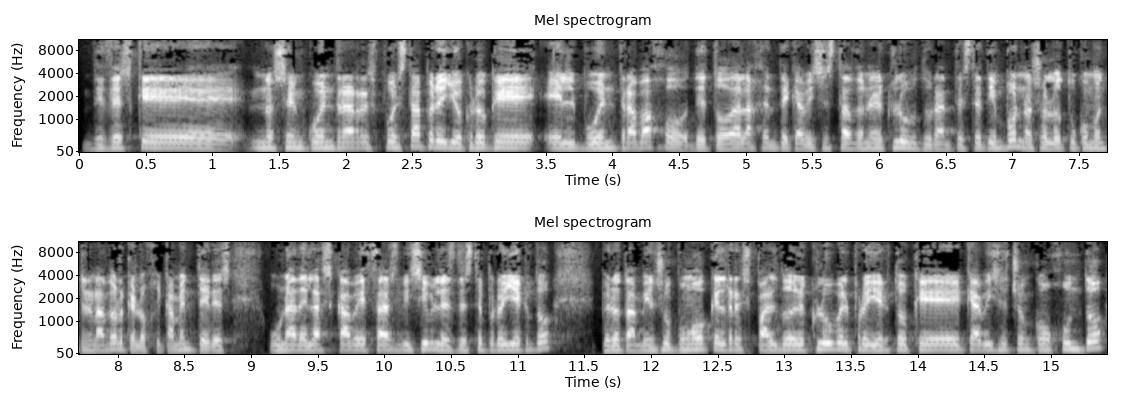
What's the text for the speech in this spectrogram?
Dices que no se encuentra respuesta, pero yo creo que el buen trabajo de toda la gente que habéis estado en el club durante este tiempo, no solo tú como entrenador, que lógicamente eres una de las cabezas visibles de este proyecto, pero también supongo que el respaldo del club, el proyecto que, que habéis hecho en conjunto,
